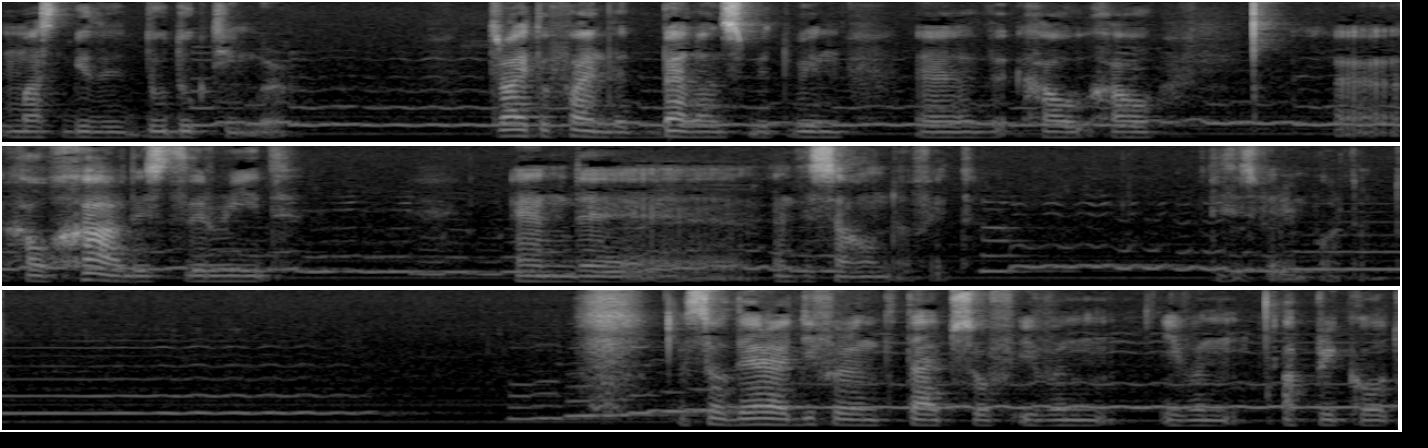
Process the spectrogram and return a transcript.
must be the duduk timbre. Try to find that balance between uh, the, how how uh, how hard is the reed and uh, and the sound of it. This is very important so there are different types of even even apricot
